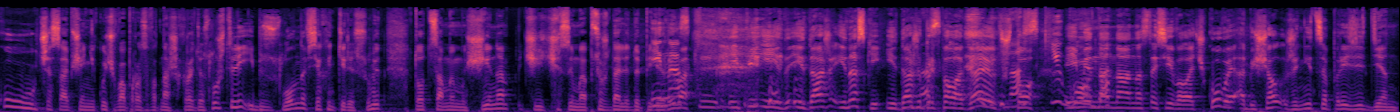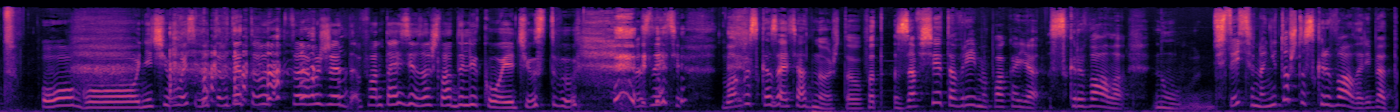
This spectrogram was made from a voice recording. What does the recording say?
Куча сообщений, куча вопросов от наших радиослушателей. И, безусловно, всех интересует тот самый мужчина, чьи часы мы обсуждали до перерыва. носки. И, и, и даже, и носки. И даже Носки. предполагают, что Носки именно на Анастасии Волочковой обещал жениться президент. Ого, ничего себе. Вот, вот это вот уже фантазия зашла далеко, я чувствую. Вы знаете, могу сказать одно, что вот за все это время, пока я скрывала, ну, действительно, не то, что скрывала, ребят,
